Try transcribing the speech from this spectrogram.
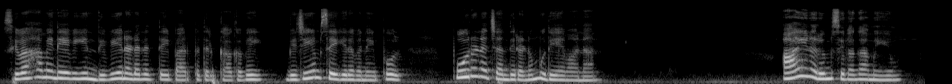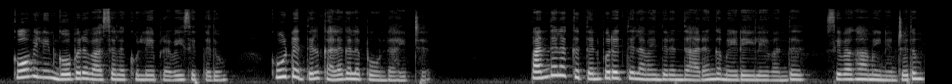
சிவகாமி தேவியின் திவ்ய நடனத்தை பார்ப்பதற்காகவே விஜயம் செய்கிறவனைப் போல் பூரணச்சந்திரனும் உதயமானான். ஆயனரும் சிவகாமியும் கோவிலின் கோபுர வாசலுக்குள்ளே பிரவேசித்ததும் கூட்டத்தில் கலகலப்பு உண்டாயிற்று. பந்தலுக்கு தென்புறத்தில் அமைந்திருந்த அரங்க மேடையிலே வந்து சிவகாமி நின்றதும்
